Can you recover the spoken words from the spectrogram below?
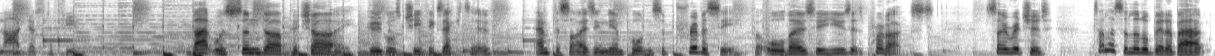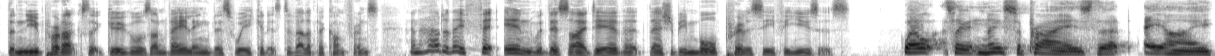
not just a few. That was Sundar Pichai, Google's chief executive, emphasizing the importance of privacy for all those who use its products. So, Richard, tell us a little bit about the new products that Google's unveiling this week at its developer conference, and how do they fit in with this idea that there should be more privacy for users? Well, so no surprise that AI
